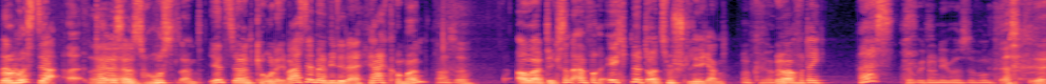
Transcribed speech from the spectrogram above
Da musst du ja äh, teilweise Ja. aus Russland, jetzt während Corona, ich weiß nicht mehr, wie die da herkommen, Also, aber die sind einfach echt nur da zum Schlägern. okay. Wo ich einfach denke, was? Ich habe noch nie was davon gehört. Ja,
